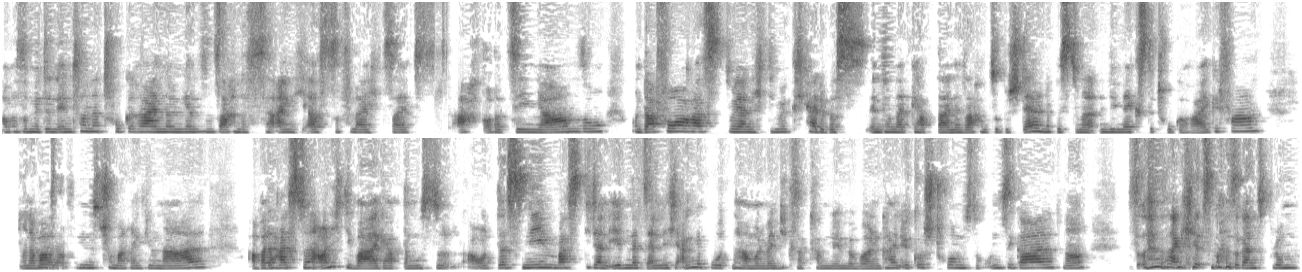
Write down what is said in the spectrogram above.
Aber so mit den Internetdruckereien und den ganzen Sachen, das ist ja eigentlich erst so vielleicht seit acht oder zehn Jahren so. Und davor hast du ja nicht die Möglichkeit, übers Internet gehabt, deine Sachen zu bestellen. Da bist du in die nächste Druckerei gefahren. Und da warst ja. du zumindest schon mal regional. Aber da hast du dann auch nicht die Wahl gehabt. Da musst du auch das nehmen, was die dann eben letztendlich angeboten haben. Und wenn die gesagt haben, nee, wir wollen keinen Ökostrom, ist doch uns egal, ne? So sage ich jetzt mal so ganz plump.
